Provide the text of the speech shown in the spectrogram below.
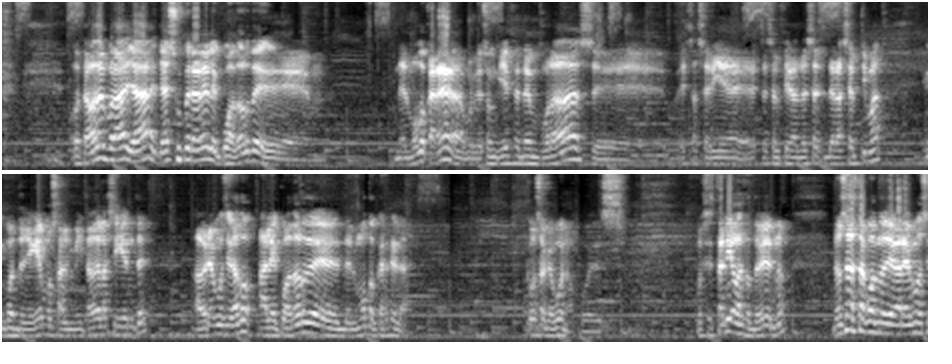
octava temporada ya, ya es superar el Ecuador de, del modo carrera, porque son 15 temporadas. Eh, esta serie, este es el final de, la séptima. En cuanto lleguemos al mitad de la siguiente, habremos llegado al Ecuador del modo carrera. Cosa que, bueno, pues. Pues estaría bastante bien, ¿no? No sé hasta cuándo llegaremos,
